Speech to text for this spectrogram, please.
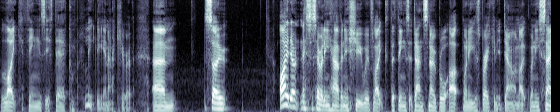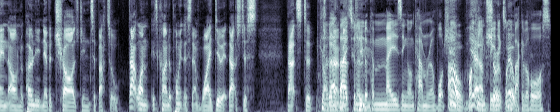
like things if they're completely inaccurate um so I don't necessarily have an issue with like the things that Dan Snow brought up when he was breaking it down, like when he's saying, "Oh, Napoleon never charged into battle." That one is kind of pointless. Then why do it? That's just that's to I Because don't that, know. that's going to him- look amazing on camera, watching Oh, yeah, Joaquin sure it Phoenix on the back of a horse.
